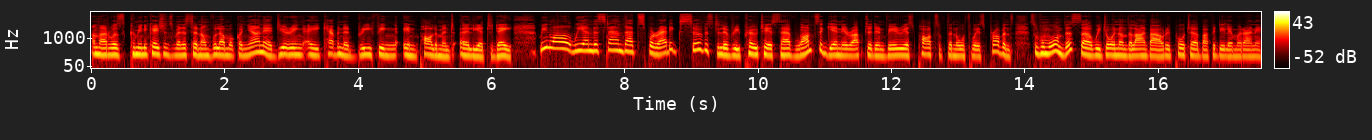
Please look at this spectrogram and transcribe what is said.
And that was Communications Minister Nomvula Mokonyane during a cabinet briefing in Parliament earlier today. Meanwhile, we understand that sporadic service delivery protests have once again erupted in various parts of the Northwest province. So for more on this, uh, we join on the line by our reporter Bafedile Morane.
